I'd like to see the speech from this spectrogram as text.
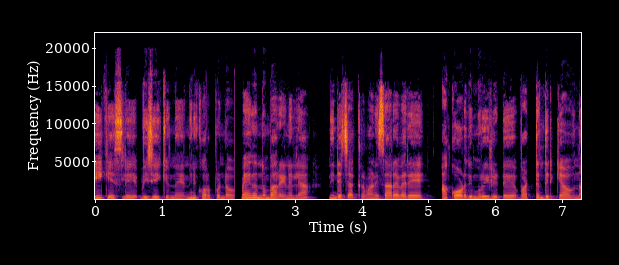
ഈ കേസിൽ വിജയിക്കുന്നേ നിനക്ക് ഉറപ്പുണ്ടോ? വേദൊന്നും പറയണില്ല. നിന്റെ ചക്രവാണി സാറെ വരെ ആ കോടതി മുറിയിലിട്ട് വട്ടം തിരിക്കാവുന്ന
